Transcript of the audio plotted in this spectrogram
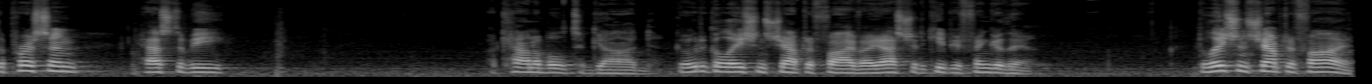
the person has to be accountable to God. Go to Galatians chapter 5. I asked you to keep your finger there. Galatians chapter 5.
